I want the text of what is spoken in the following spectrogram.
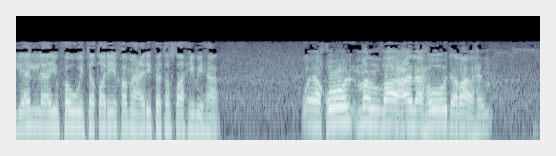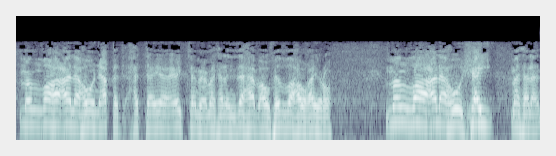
لئلا يفوت طريق معرفة صاحبها. ويقول من ضاع له دراهم من ضاع له نقد حتى يجتمع مثلا ذهب أو فضة أو غيره من ضاع له شيء مثلا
